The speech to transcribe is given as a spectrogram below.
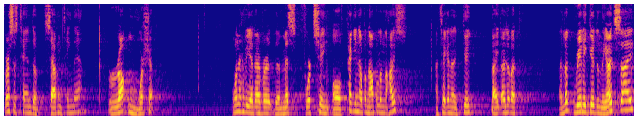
Verses 10 to 17 then. Rotten worship. I wonder if you had ever the misfortune of picking up an apple in the house and taking a good bite out of it. It looked really good on the outside,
